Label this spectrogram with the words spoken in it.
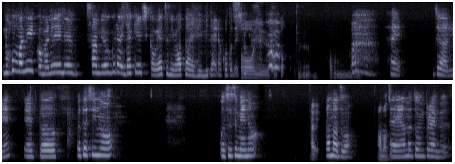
もうほんま0コマ003秒ぐらいだけしかおやつには与えへんみたいなことう、でしょ。そういうこと。はい。じゃあね、えっと、私のおすすめのはい Amazon、アマゾン。えー Amazon プライム、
